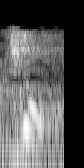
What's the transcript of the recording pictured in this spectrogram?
去。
